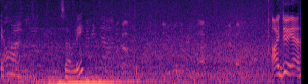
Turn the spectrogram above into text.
Yeah. Oh. Slowly. I do, yeah.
